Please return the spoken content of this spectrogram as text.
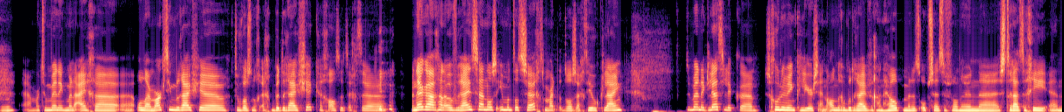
Mhm. Uh, maar toen ben ik mijn eigen uh, online marketingbedrijfje. Toen was het nog echt bedrijfje. Ik kreeg altijd echt mijn nek aan gaan overeind staan als iemand dat zegt. Maar dat was echt heel klein. Toen ben ik letterlijk schoenenwinkeliers en andere bedrijven gaan helpen met het opzetten van hun strategie en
